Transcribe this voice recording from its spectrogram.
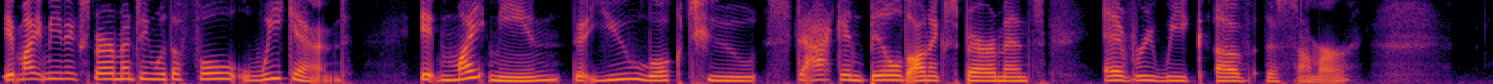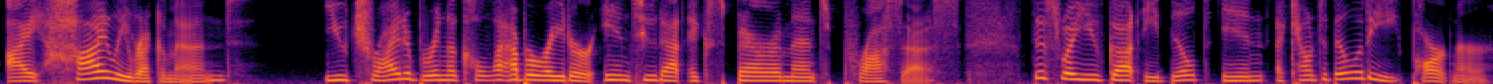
It might mean experimenting with a full weekend. It might mean that you look to stack and build on experiments every week of the summer. I highly recommend you try to bring a collaborator into that experiment process. This way, you've got a built in accountability partner.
